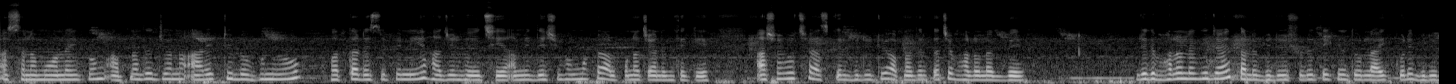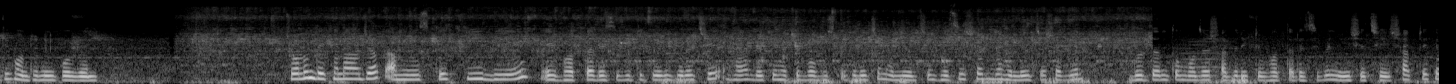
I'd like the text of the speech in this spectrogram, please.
আসসালামু আলাইকুম। আপনাদের জন্য আরেকটি লোভনীয় ভর্তা রেসিপি নিয়ে হাজির হয়েছি আমি দেশি হোমমোকা আলপনা চ্যানেল থেকে। আশা করছি আজকের ভিডিওটি আপনাদের কাছে ভালো লাগবে। যদি ভালো লেগে যায় তাহলে ভিডিও শুরুতে কিন্তু লাইক করে ভিডিওটি কন্টিনিউ করবেন। চলুন দেখে নেওয়া যাক আমি আজকে কী দিয়ে এই ভর্তা রেসিপিটি তৈরি করেছি। হ্যাঁ দেখে হয়তো বুঝতে পেরেছেন, আমি হচ্ছে হেঁচি শাক বা হেলেচা শাকের দুর্দান্ত মজার স্বাদের একটি ভর্তা রেসিপি নিয়ে এসেছি। শাকটাকে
